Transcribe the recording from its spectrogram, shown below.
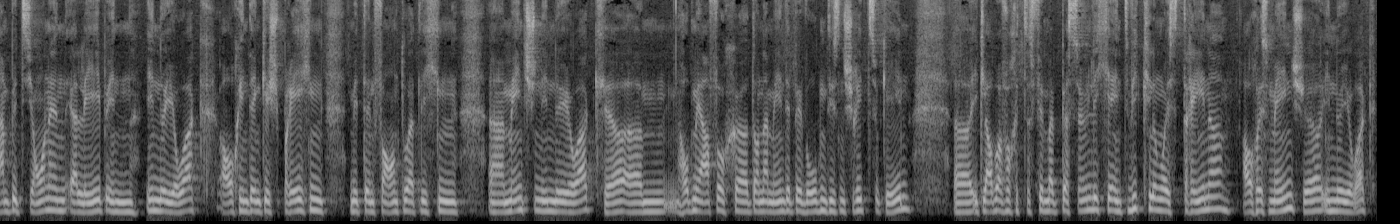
Ambitionen erlebe in, in New York, auch in den Gesprächen mit den verantwortlichen äh, Menschen in New York, ja, ähm, hat mich einfach äh, dann am Ende bewogen, diesen Schritt zu gehen. Äh, ich glaube einfach, dass für meine persönliche Entwicklung als Trainer, auch als Mensch ja, in New York,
